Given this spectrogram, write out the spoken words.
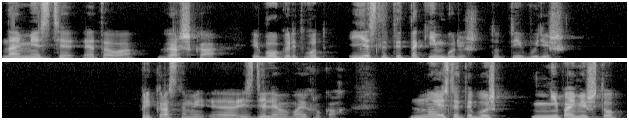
на месте этого горшка. И Бог говорит, вот и если ты таким будешь, то ты выйдешь прекрасным э, изделием в моих руках. Но если ты будешь не пойми что,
